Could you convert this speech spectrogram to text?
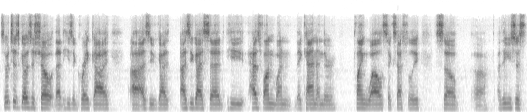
So it just goes to show that he's a great guy uh, as you guys as you guys said, he has fun when they can and they're playing well successfully. So uh, I think he's just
